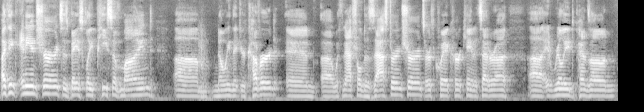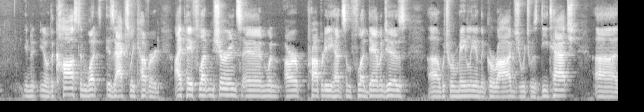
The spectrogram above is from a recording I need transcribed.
I think any insurance is basically peace of mind, um, knowing that you're covered. And uh, with natural disaster insurance, earthquake, hurricane, etc., uh, it really depends on you know, you know the cost and what is actually covered. I pay flood insurance, and when our property had some flood damages, uh, which were mainly in the garage, which was detached, uh,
